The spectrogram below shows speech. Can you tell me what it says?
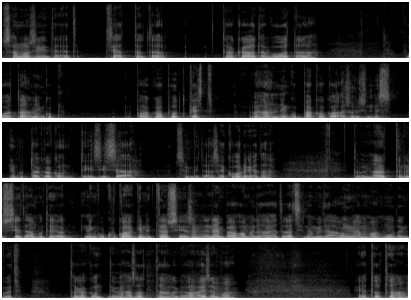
sanoi siitä, että sieltä tota, takaa vuotaa, vuotaa niinku pakoputkesta vähän niinku pakokaasui sinne s- niinku takakonttiin sisään. Et sen pitää se korjata. Et Oli näyttänyt sitä, mutta ei ole niinku kukaan kiinnittänyt siihen sen enempää huomiota ja ajatella, että siinä on mitään ongelmaa muuten kuin, että takakontti vähän saattaa alkaa haisemaan. Ja tota,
